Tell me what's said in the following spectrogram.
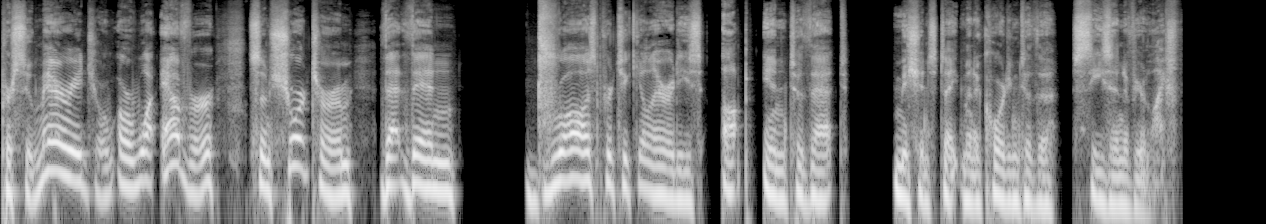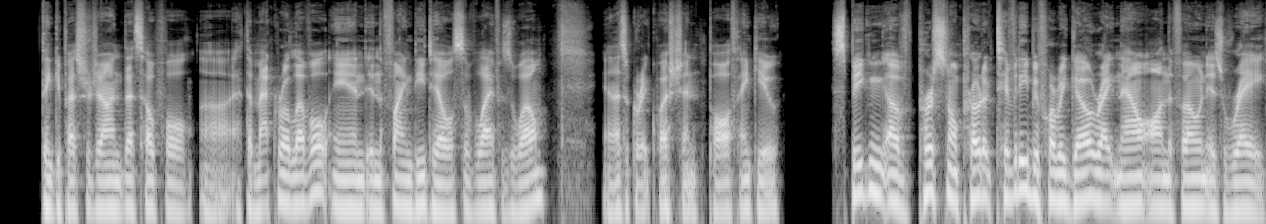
pursue marriage, or, or whatever, some short term that then draws particularities up into that mission statement according to the season of your life. Thank you, Pastor John. That's helpful uh, at the macro level and in the fine details of life as well. And that's a great question, Paul. Thank you. Speaking of personal productivity, before we go, right now on the phone is Ray,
